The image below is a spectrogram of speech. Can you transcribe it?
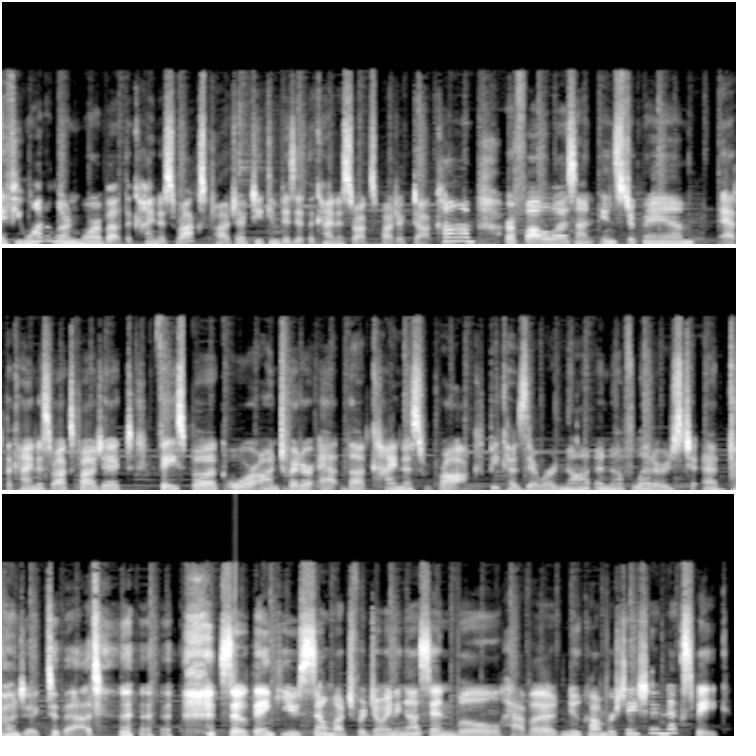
If you want to learn more about the Kindness Rocks Project, you can visit thekindnessrocksproject.com or follow us on Instagram at the Kindness Rocks Project, Facebook, or on Twitter at the Kindness Rock because there were not enough letters to add project to that. so thank you so much for joining us, and we'll have a new conversation next week.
